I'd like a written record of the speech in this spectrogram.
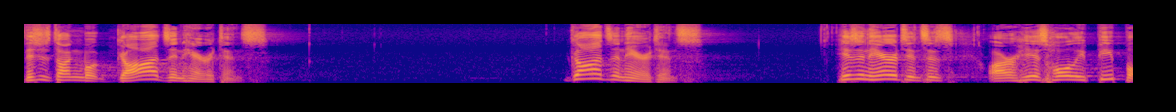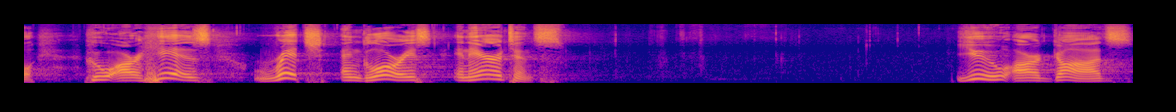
This is talking about God's inheritance. God's inheritance. His inheritances are His holy people who are His rich and glorious inheritance. You are God's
